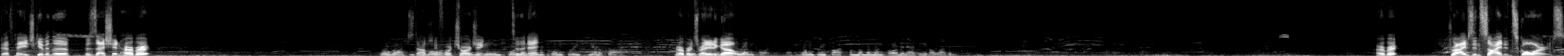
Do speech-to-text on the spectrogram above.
Bethpage given the possession. Herbert. Stops before charging to the net. Herbert's ready to go. 23 Fox from number one Carmen at 8-11. Herbert drives inside and scores.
